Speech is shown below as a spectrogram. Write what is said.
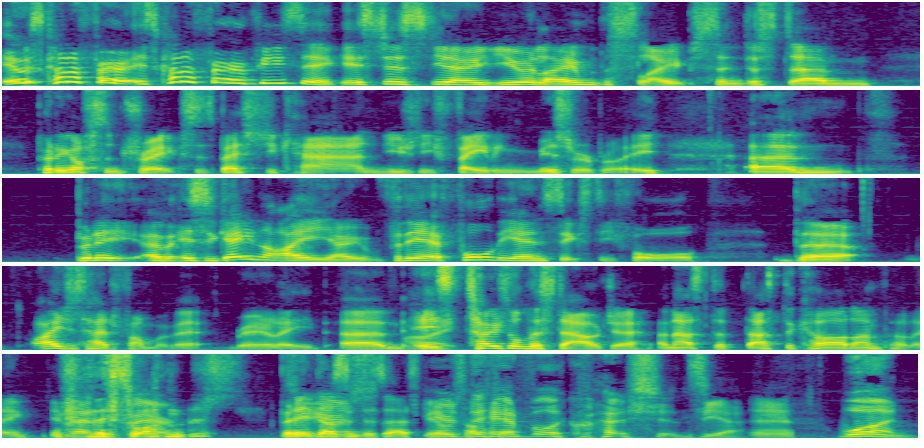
it was kind of fair. It's kind of therapeutic. It's just you know you alone with the slopes and just um, putting off some tricks as best you can, usually failing miserably. Um, but it, uh, it's a game that I you know for the for the N64 that I just had fun with it. Really, um, it's total nostalgia, and that's the that's the card I'm pulling for That's this fair. one. But So it doesn't deserve to be on Here's the 10. handful of questions. Yeah. Yeah. One,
